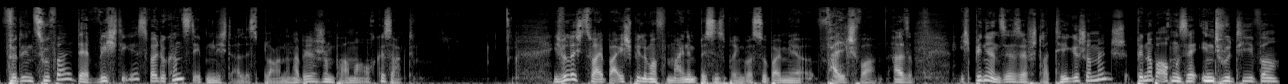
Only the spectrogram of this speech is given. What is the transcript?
Für den Zufall, der wichtig ist, weil du kannst eben nicht alles planen, habe ich ja schon ein paar Mal auch gesagt. Ich will euch zwei Beispiele mal von meinem Business bringen, was so bei mir falsch war. Also, ich bin ja ein sehr, sehr strategischer Mensch, bin aber auch ein sehr intuitiver,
